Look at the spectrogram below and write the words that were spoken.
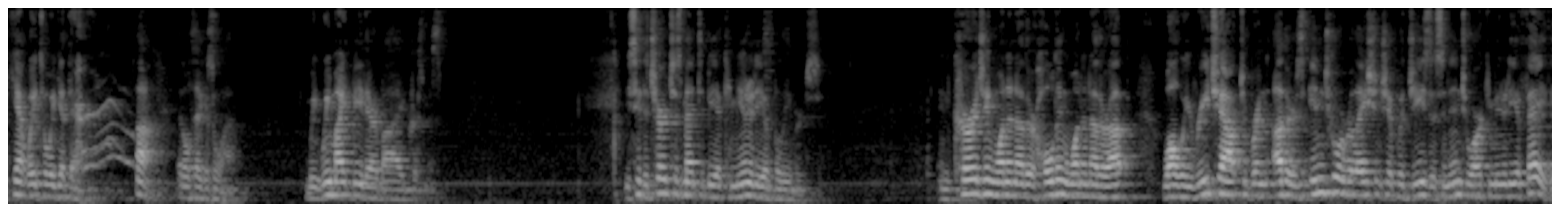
I can't wait till we get there. It'll take us a while. We, we might be there by Christmas. You see, the church is meant to be a community of believers, encouraging one another, holding one another up, while we reach out to bring others into a relationship with Jesus and into our community of faith.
